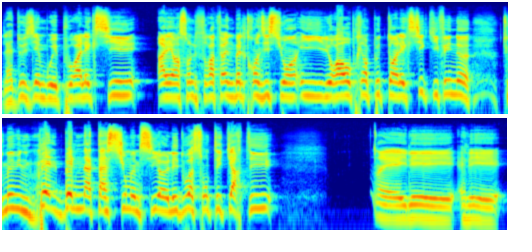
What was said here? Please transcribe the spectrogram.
La deuxième bouée pour Alexis. Allez, Vincent, il faudra faire une belle transition. Hein. Il aura repris un peu de temps. Alexis qui fait une, tout de même une belle, belle natation, même si euh, les doigts sont écartés. Il est, elle est,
